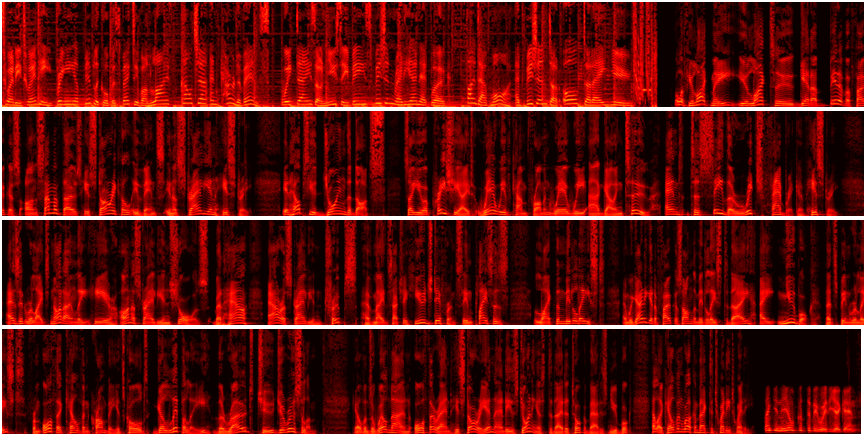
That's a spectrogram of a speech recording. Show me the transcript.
2020, bringing a biblical perspective on life, culture, and current events. Weekdays on UCB's Vision Radio Network. Find out more at vision.org.au. Well, if you're like me, you like to get a bit of a focus on some of those historical events in Australian history. It helps you join the dots so you appreciate where we've come from and where we are going to, and to see the rich fabric of history as it relates not only here on Australian shores, but how our Australian troops have made such a huge difference in places like the Middle East. And we're going to get a focus on the Middle East today, a new book that's been released from author Kelvin Crombie. It's called Gallipoli, The Road to Jerusalem. Kelvin's a well-known author and historian and he's joining us today to talk about his new book. Hello, Kelvin. Welcome back to 2020. Thank you, Neil. Good to be with you again.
